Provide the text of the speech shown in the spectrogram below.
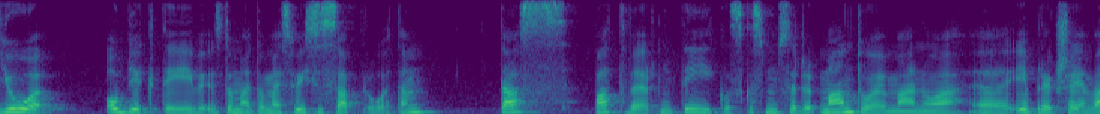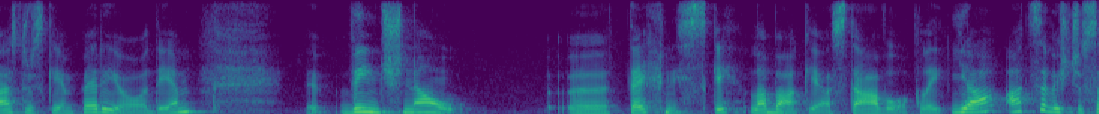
Jo objektīvi, es domāju, to mēs visi saprotam. Tas patvērtņu tīkls, kas mums ir mantojumā no iepriekšējiem vēsturiskiem periodiem, viņš nav tehniski labākajā stāvoklī. Jā, atsevišķas,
